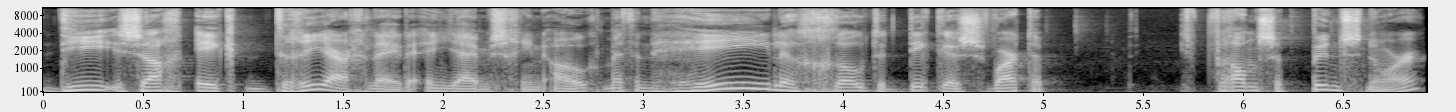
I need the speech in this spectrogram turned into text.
die zag ik drie jaar geleden, en jij misschien ook... met een hele grote, dikke, zwarte Franse puntsnor...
